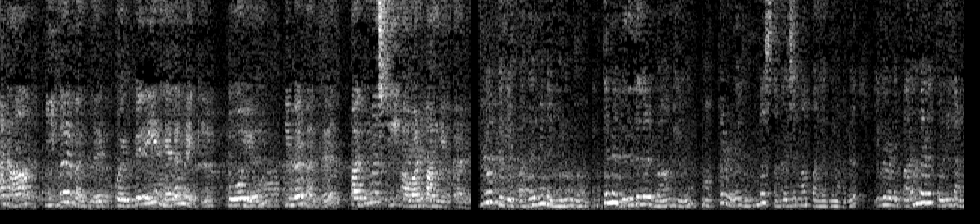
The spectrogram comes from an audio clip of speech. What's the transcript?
ஆனா இவர் வந்து ஒரு பெரிய நிலைமைக்கு போயும் இவர் வந்து பத்மஸ்ரீ அவார்டு வாங்கியிருக்காரு. இவ்வளோ பெரிய பதவியில இருந்தும் இத்தனை விருதுகள் வாங்கியும் மக்களோட ரொம்ப சகஜமா பழகினாரு. இவரோட பரம்பரை தொழிலான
